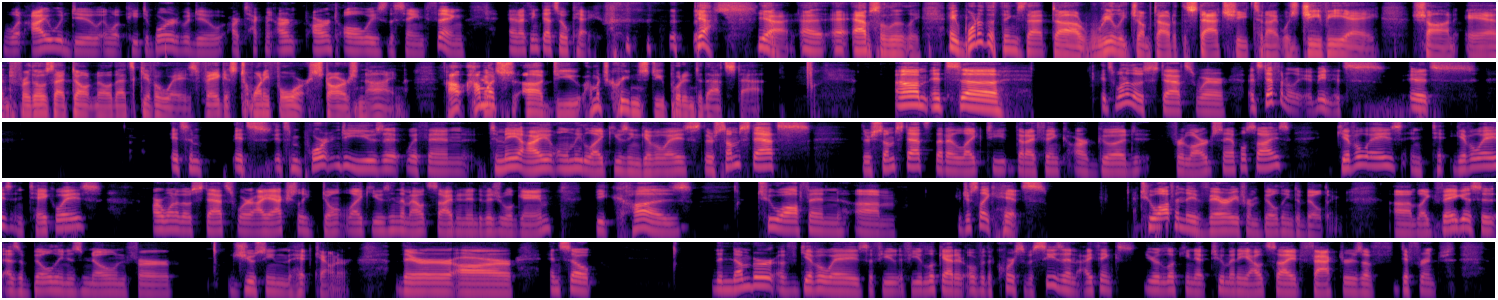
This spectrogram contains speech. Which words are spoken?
What I would do and what Pete DeBoer would do are technically aren't aren't always the same thing, and I think that's okay. yeah, yeah, uh, absolutely. Hey, one of the things that uh, really jumped out at the stat sheet tonight was GVA, Sean. And for those that don't know, that's giveaways. Vegas twenty four, stars nine. How how much uh, do you how much credence do you put into that stat? Um, it's uh it's one of those stats where it's definitely. I mean, it's it's it's it's it's important to use it within. To me, I only like using giveaways. There's some stats. There's some stats that I like to that I think are good for large sample size. Giveaways and t- giveaways and takeaways are one of those stats where I actually don't like using them outside an individual game because too often, um, just like hits, too often they vary from building to building. Um, like Vegas is, as a building is known for juicing the hit counter. There are, and so the number of giveaways if you if you look at it over the course of a season i think you're looking at too many outside factors of different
